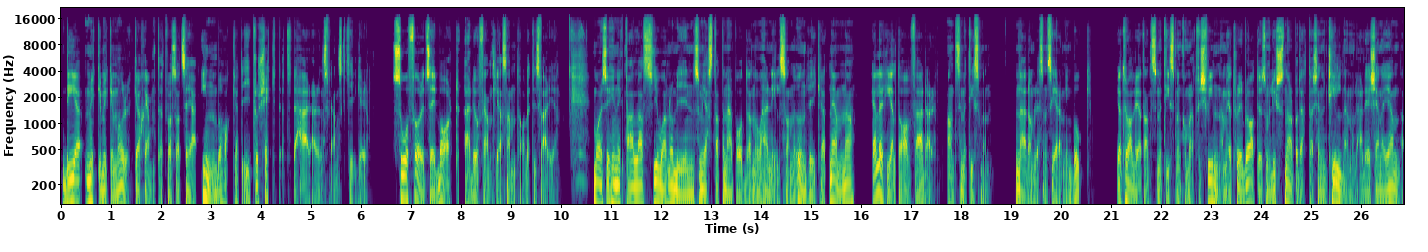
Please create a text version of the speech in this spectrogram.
Det mycket, mycket mörka skämtet var så att säga inbakat i projektet. Det här är en svensk tiger. Så förutsägbart är det offentliga samtalet i Sverige. Vare sig Hynek Pallas, Johan Romin som gästat den här podden och herr Nilsson undviker att nämna eller helt avfärdar antisemitismen när de recenserar min bok. Jag tror aldrig att antisemitismen kommer att försvinna, men jag tror det är bra att du som lyssnar på detta känner till den och lär dig känna igen den.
